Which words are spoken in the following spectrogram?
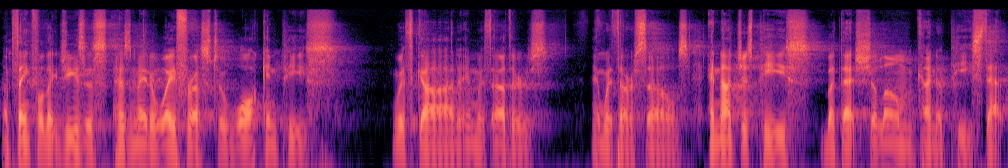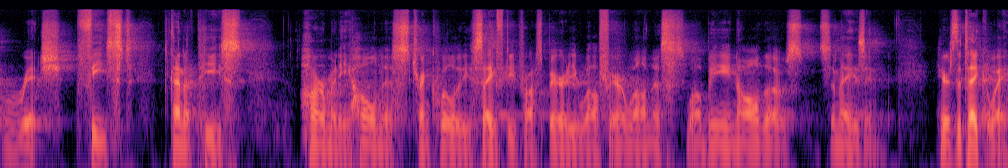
I'm thankful that Jesus has made a way for us to walk in peace with God and with others and with ourselves. And not just peace, but that shalom kind of peace, that rich feast kind of peace, harmony, wholeness, tranquility, safety, prosperity, welfare, wellness, well being, all those. It's amazing. Here's the takeaway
